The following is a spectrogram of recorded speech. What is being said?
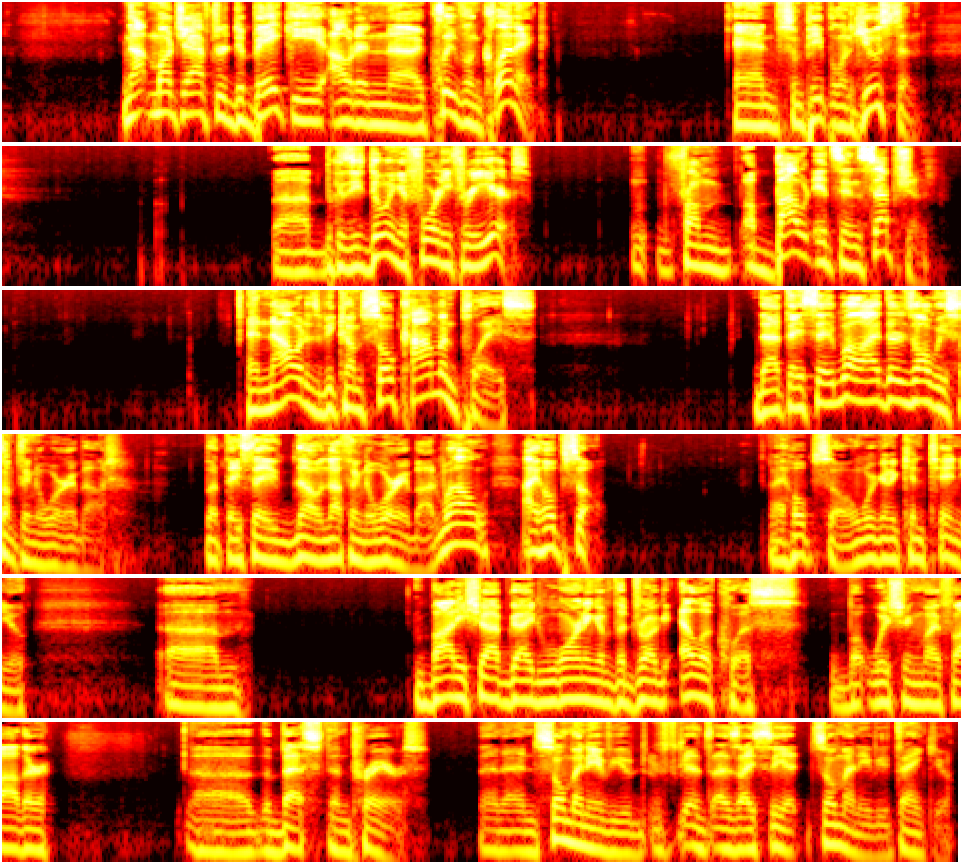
Not much after DeBakey out in uh, Cleveland Clinic and some people in Houston uh, because he's doing it 43 years from about its inception. And now it has become so commonplace that they say, well, I, there's always something to worry about but they say no, nothing to worry about. Well, I hope so. I hope so, and we're going to continue. Um, body shop guide warning of the drug Eliquis, but wishing my father uh, the best and prayers. And, and so many of you, as, as I see it, so many of you, thank you.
